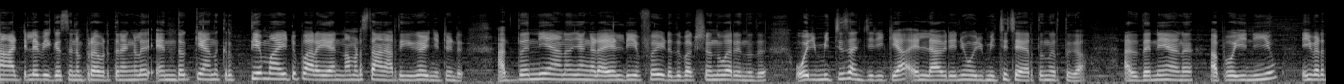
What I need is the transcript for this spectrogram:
നാട്ടിലെ വികസന പ്രവർത്തനങ്ങൾ എന്തൊക്കെയാണെന്ന് കൃത്യമായിട്ട് പറയാൻ നമ്മുടെ സ്ഥാനാർത്ഥിക്ക് കഴിഞ്ഞിട്ടുണ്ട്. അതുതന്നെയാണ് ഞങ്ങളുടെ എൽ ഡി എഫ് ഇടതുപക്ഷം എന്ന് പറയുന്നത്. ഒരുമിച്ച് സഞ്ചരിക്കുക എല്ലാവരെയും ഒരുമിച്ച് ചേർത്ത് നിർത്തുക. അത് തന്നെയാണ് അപ്പോൾ ഇനിയും ഇവിടെ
